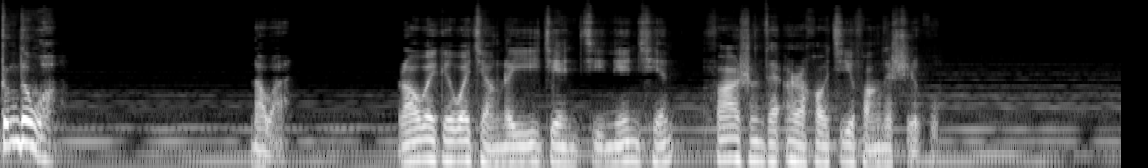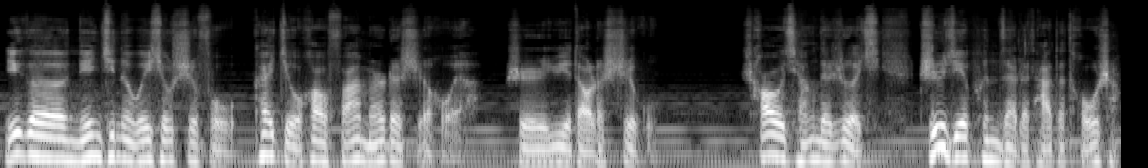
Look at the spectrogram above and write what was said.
等等我。那晚，老魏给我讲了一件几年前发生在二号机房的事故。一个年轻的维修师傅开九号阀门的时候呀，是遇到了事故，超强的热气直接喷在了他的头上。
